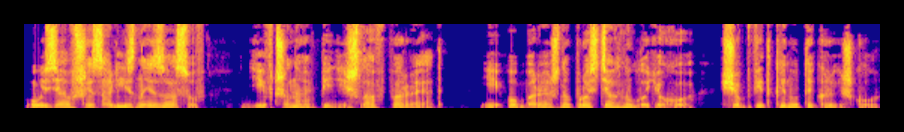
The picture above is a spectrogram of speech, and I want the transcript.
Узявши залізний засув, дівчина підійшла вперед і обережно простягнула його, щоб відкинути кришку.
